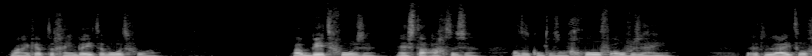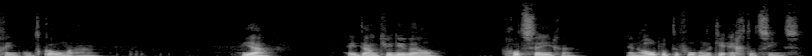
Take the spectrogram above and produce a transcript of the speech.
maar ik heb er geen beter woord voor. Maar bid voor ze en sta achter ze, want het komt als een golf over ze heen. Het lijkt wel geen ontkomen aan. Ja? Hey, dank jullie wel. God zegen en hopelijk de volgende keer echt tot ziens.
